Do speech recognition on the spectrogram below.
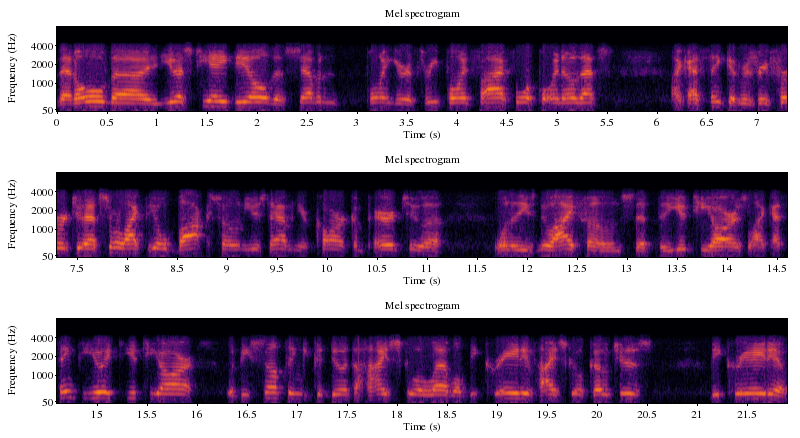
that old uh, USTA deal, the seven point, you're 3.5, 4.0. That's like I think it was referred to. That's sort of like the old box phone you used to have in your car compared to a one of these new iPhones that the UTR is like. I think the UTR would be something you could do at the high school level. Be creative, high school coaches. Be creative.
